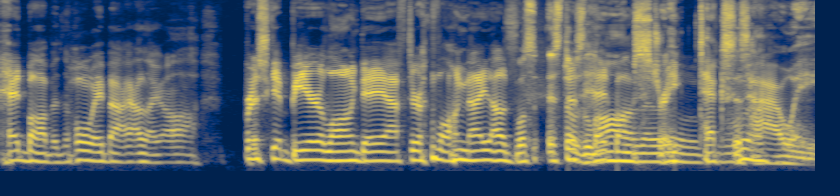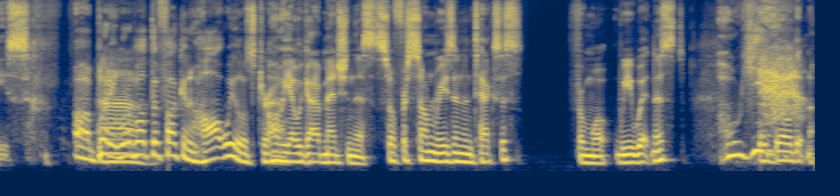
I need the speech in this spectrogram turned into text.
head bobbing the whole way back. I was like, oh, brisket beer, long day after a long night. I was Well, it's, it's those long, bobbing. straight Oh, Texas ugh. highways. Oh, buddy, what uh, about the fucking Hot Wheels track? Oh yeah, we got to mention this. So for some reason in Texas, from what we witnessed, Oh yeah, they build it.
